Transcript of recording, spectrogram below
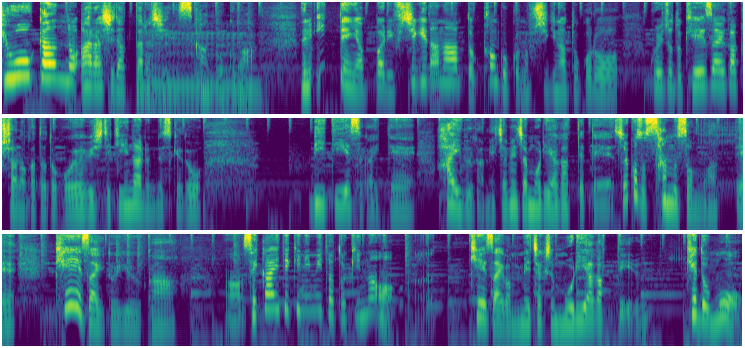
共感の嵐だったらしいです韓国は。一点やっぱり不思議だなと韓国の不思議なところこれちょっと経済学者の方とかお呼びして気になるんですけど BTS がいてハイブがめちゃめちゃ盛り上がっててそれこそサムソンもあって経済というかあ世界的に見た時のあ経済はめちゃくちゃ盛り上がっている。けども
